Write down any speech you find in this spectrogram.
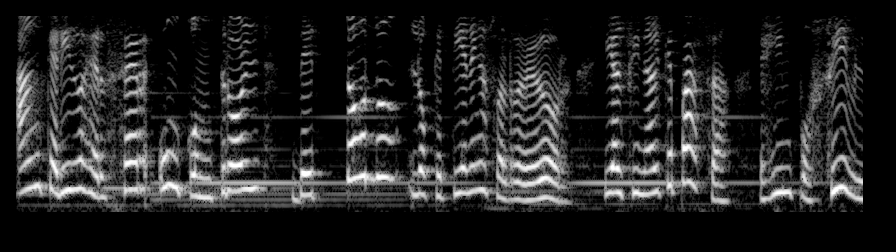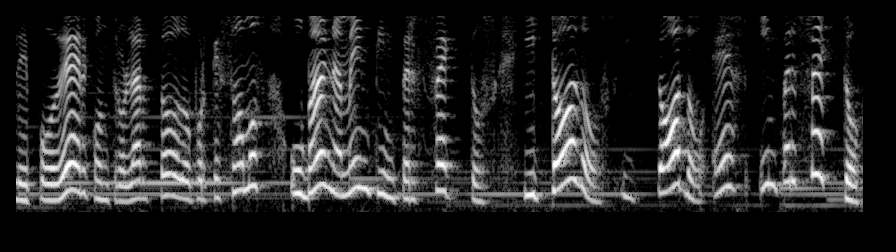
han querido ejercer un control de todo lo que tienen a su alrededor. Y al final, ¿qué pasa? Es imposible poder controlar todo porque somos humanamente imperfectos y todos y todo es imperfecto.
